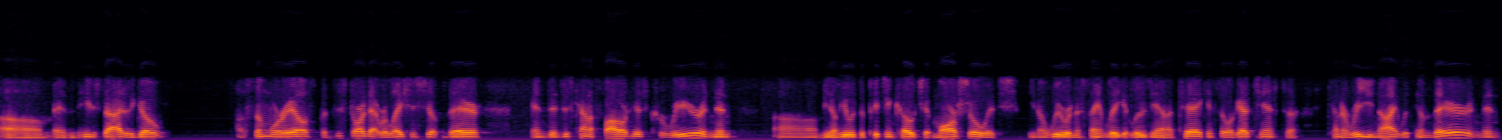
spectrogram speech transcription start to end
um, and he decided to go uh, somewhere else. But just started that relationship there, and then just kind of followed his career. And then, um, you know, he was the pitching coach at Marshall, which you know we were in the same league at Louisiana Tech, and so I got a chance to kind of reunite with him there, and then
